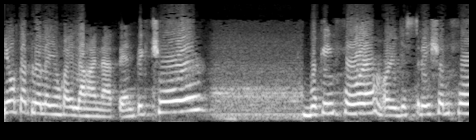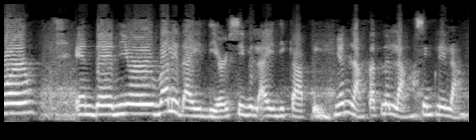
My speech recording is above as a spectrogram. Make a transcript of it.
yung tatlo lang yung kailangan natin. Picture, booking form or registration form, and then your valid ID or civil ID copy. Yun lang, tatlo lang, simple lang.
